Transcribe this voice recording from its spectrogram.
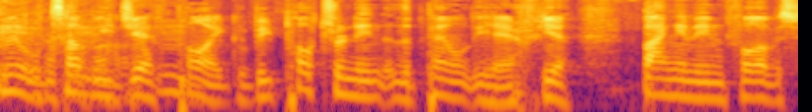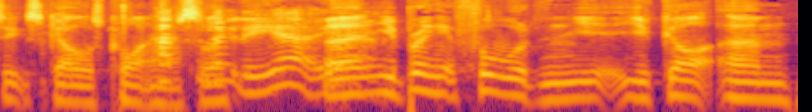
Mm. Little tubby Geoff Pike would be pottering into the penalty area, banging in five or six goals quite happily. Absolutely, yeah, But yeah. then you bring it forward, and you, you've got um,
